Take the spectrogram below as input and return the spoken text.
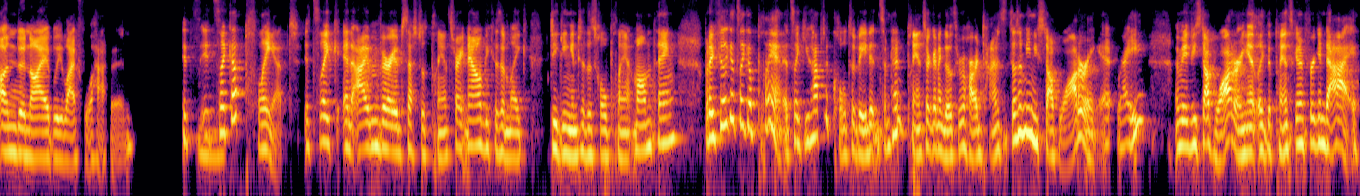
undeniably life will happen it's it's mm. like a plant. It's like, and I'm very obsessed with plants right now because I'm like digging into this whole plant mom thing. But I feel like it's like a plant. It's like you have to cultivate it. And sometimes plants are gonna go through hard times. It doesn't mean you stop watering it, right? I mean, if you stop watering it, like the plant's gonna freaking die.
